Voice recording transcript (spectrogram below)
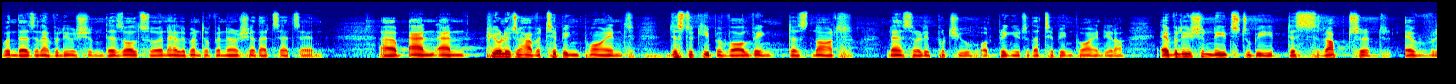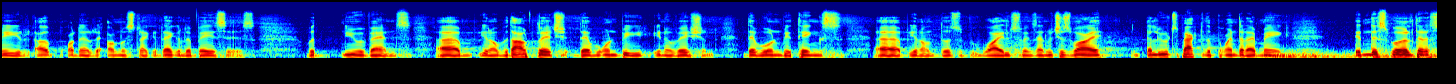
when there's an evolution, there's also an element of inertia that sets in. Uh, and, and purely to have a tipping point, just to keep evolving, does not necessarily put you or bring you to that tipping point. You know, evolution needs to be disrupted every uh, on a almost like a regular basis with new events, um, you know, without which there won't be innovation. There won't be things, uh, you know, those wild swings. And which is why alludes back to the point that I make. In this world, there are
